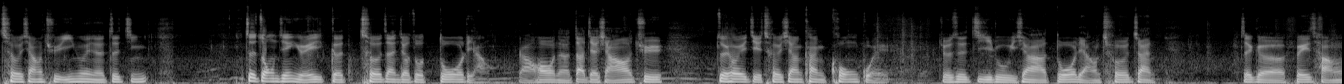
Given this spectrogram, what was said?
车厢去，因为呢这经这中间有一个车站叫做多良，然后呢大家想要去最后一节车厢看空轨。就是记录一下多良车站这个非常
